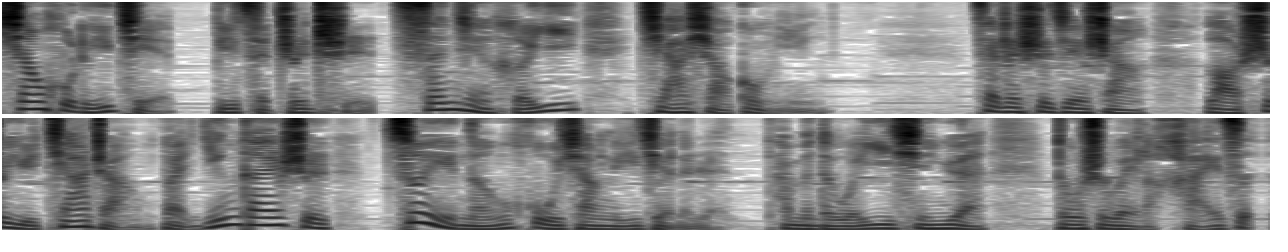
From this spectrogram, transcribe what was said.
相互理解，彼此支持，三件合一，家校共赢。在这世界上，老师与家长本应该是最能互相理解的人。他们的唯一心愿，都是为了孩子。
